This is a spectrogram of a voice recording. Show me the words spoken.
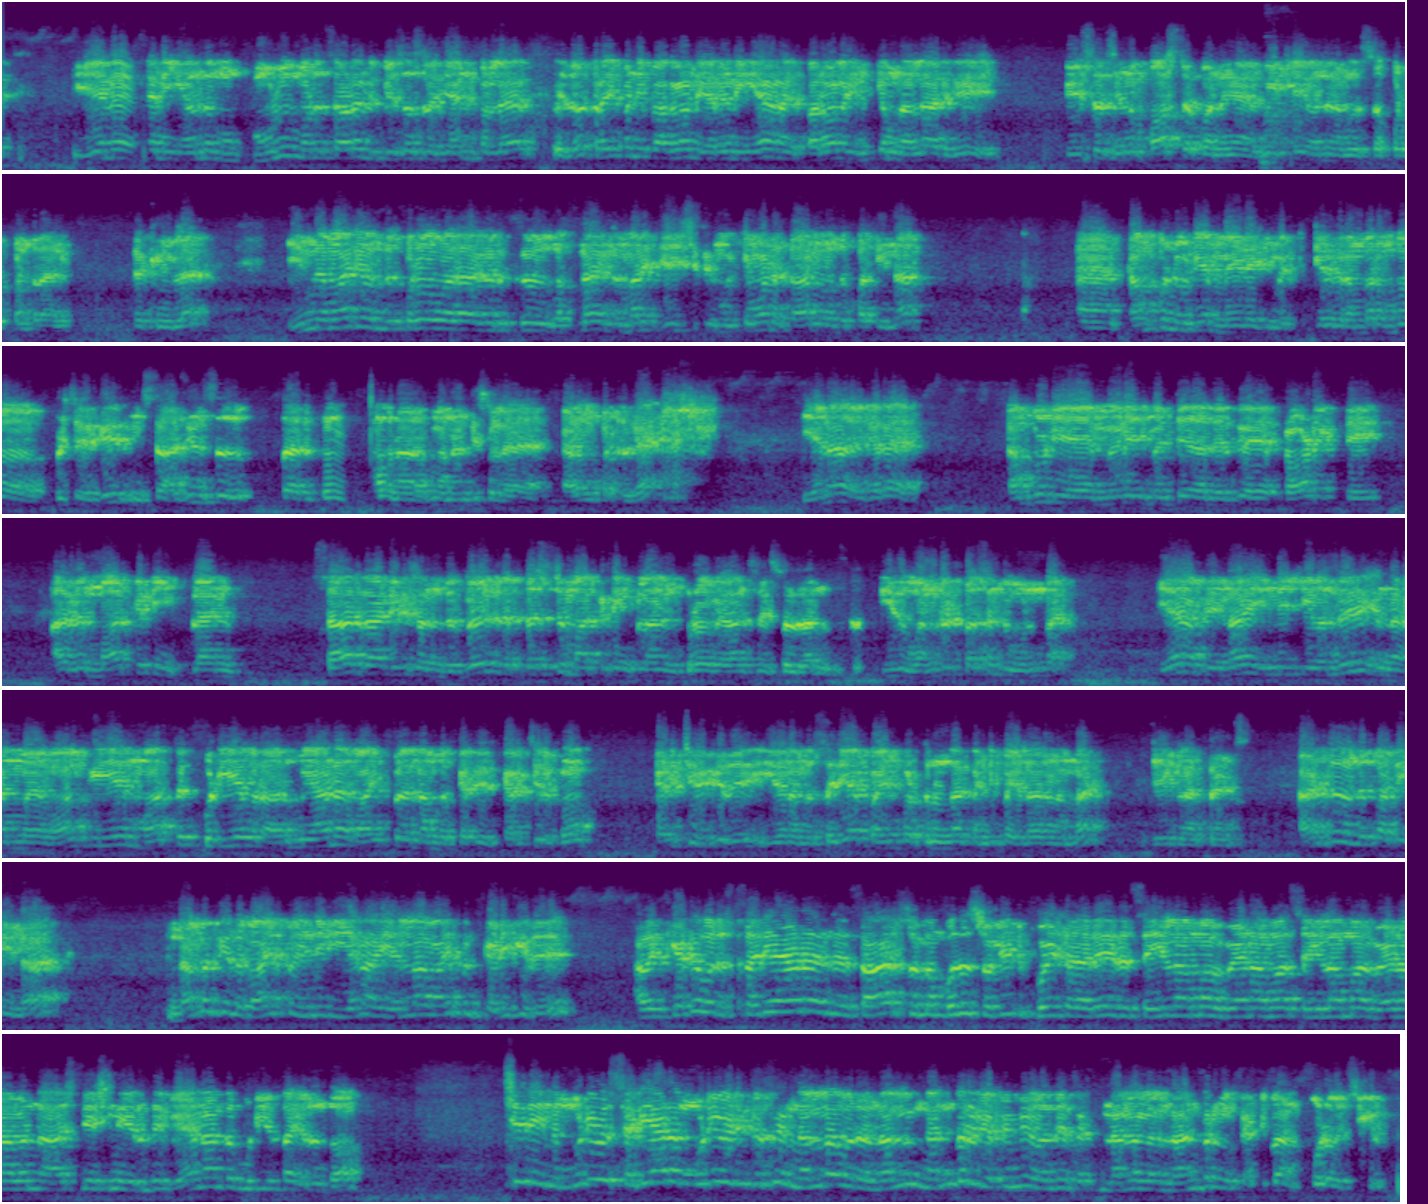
ஏன்னா நீங்க வந்து முழு மனசோட இந்த பிசினஸ்ல ஜாயின் பண்ணல. ஏதோ ட்ரை பண்ணி பார்க்கலாம்னு இறங்குனீங்க. ஆனா பரவாயில்ல இன்கம் நல்லா இருக்கு. பிசினஸ் இன்னும் ஃபாஸ்டா பண்ணுங்க. வீட்லயே வந்து நமக்கு சப்போர்ட் பண்றாங்க. ஓகேங்களா? இந்த மாதிரி வந்து ப்ரோவராக இந்த மாதிரி ஜெயிச்சதுக்கு முக்கியமான காரணம் வந்து பாத்தீங்கன்னா கம்பெனியுடைய மேனேஜ்மெண்ட் எனக்கு ரொம்ப ரொம்ப பிடிச்சிருக்கு. மிஸ்டர் அஜின் சாருக்கும் நான் ரொம்ப நன்றி சொல்ல கடமைப்பட்டிருக்கேன். ஏன்னா இருக்கிற கம்பெனியுடைய மேனேஜ்மெண்ட் அதுல இருக்கிற ப்ராடக்ட் அது மார்க்கெட்டிங் பிளான் சார் தான் அடிக்கடி சொன்ன வேர்ல்டு பெஸ்ட் மார்க்கெட்டிங் பிளான் ப்ரோக்ராம்னு சொல்லி சொல்றாங்க. இது ஹண்ட்ரட் பர்சன்ட் உண்மை. ஏன் அப்படின்னா இன்னைக்கு வந்து நம்ம வாழ்க்கையே மாற்றக்கூடிய ஒரு அருமையான வாய்ப்பு நமக்கு கிடைச்சிருக்கோம் கிடைச்சிருக்கும் கிடைச்சிருக்குது இதை நம்ம சரியா பயன்படுத்தணும்னா கண்டிப்பா எல்லாரும் நம்ம ஜெயிக்கலாம் ஃப்ரெண்ட்ஸ் அடுத்து வந்து பாத்தீங்கன்னா நமக்கு இந்த வாய்ப்பு இன்னைக்கு ஏன்னா எல்லா வாய்ப்பும் கிடைக்குது அது கிடை ஒரு சரியான இந்த சார் சொல்லும் போது சொல்லிட்டு போயிட்டாரு இதை செய்யலாமா வேணாமா செய்யலாமா வேணாமான்னு ஆசிடேஷன் இருந்து வேணான்ற முடிவு தான் இருந்தோம் சரி இந்த முடிவு சரியான முடிவு எடுக்கிறதுக்கு நல்ல ஒரு நல்ல நண்பர்கள் எப்பயுமே வந்து நல்ல நல்ல நண்பர்கள் கண்டிப்பா கூட வச்சுக்கணும்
